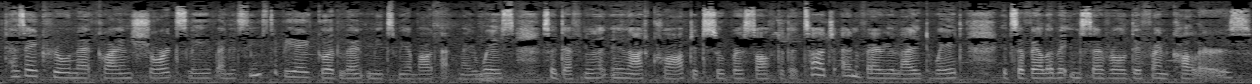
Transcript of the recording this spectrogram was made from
it has a crew neckline short sleeve and it seems to be a good length. Meets me about at my waist. So definitely not cropped it's super soft to the touch and very lightweight. It's available in several different colors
